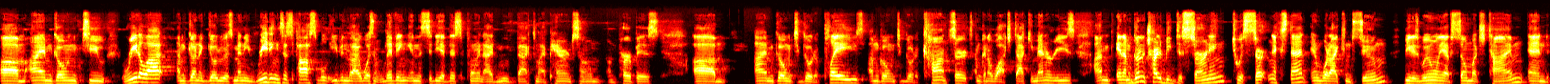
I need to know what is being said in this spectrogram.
Um, I am going to read a lot. I'm going to go to as many readings as possible, even though I wasn't living in the city at this point. I'd moved back to my parents' home on purpose. Um, I'm going to go to plays. I'm going to go to concerts. I'm going to watch documentaries. I'm, and I'm going to try to be discerning to a certain extent in what I consume because we only have so much time. And,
